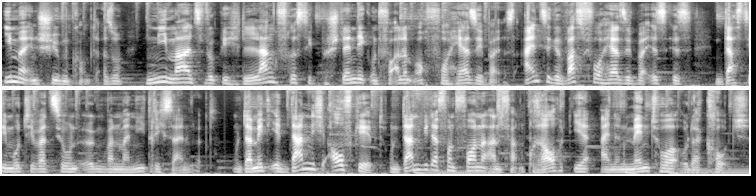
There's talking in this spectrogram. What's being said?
immer in Schüben kommt. Also niemals wirklich langfristig beständig und vor allem auch vorhersehbar ist. Einzige, was vorhersehbar ist, ist, dass die Motivation irgendwann mal niedrig sein wird. Und damit ihr dann nicht aufgebt und dann wieder von vorne anfangt, braucht ihr einen Mentor oder Coach.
